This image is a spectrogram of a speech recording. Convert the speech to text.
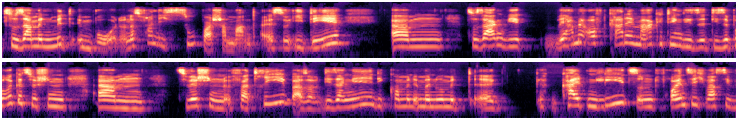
zusammen mit im Boot. Und das fand ich super charmant Also Idee, ähm, zu sagen, wir, wir haben ja oft gerade im Marketing diese, diese Brücke zwischen, ähm, zwischen Vertrieb, also die sagen, nee, die kommen immer nur mit äh, kalten Leads und freuen sich, was sie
